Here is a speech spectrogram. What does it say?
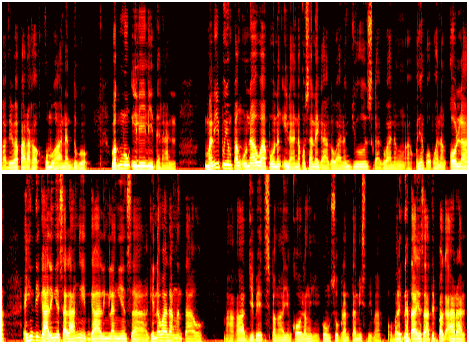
O, di ba? Para kumuha ng dugo. Huwag mong ililiteral. Mali po yung pangunawa po ng ilan na kung saan ay gagawa ng juice, gagawa ng, uh, yan, kukuha ng cola. Eh hindi galing yan sa langit. Galing lang yan sa ginawa lang ng tao. Makaka-diabetes pa nga yung cola eh, kung sobrang tamis, di ba? O balik na tayo sa ating pag-aaral.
